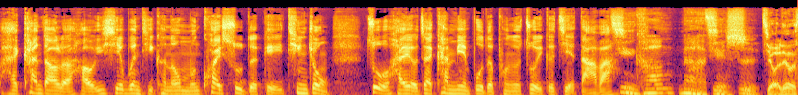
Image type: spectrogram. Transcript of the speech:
还看到了好一些问题，可能我们快速的给听众做，还有在看面部的朋友做一个解答吧。健康那件事，九六三。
